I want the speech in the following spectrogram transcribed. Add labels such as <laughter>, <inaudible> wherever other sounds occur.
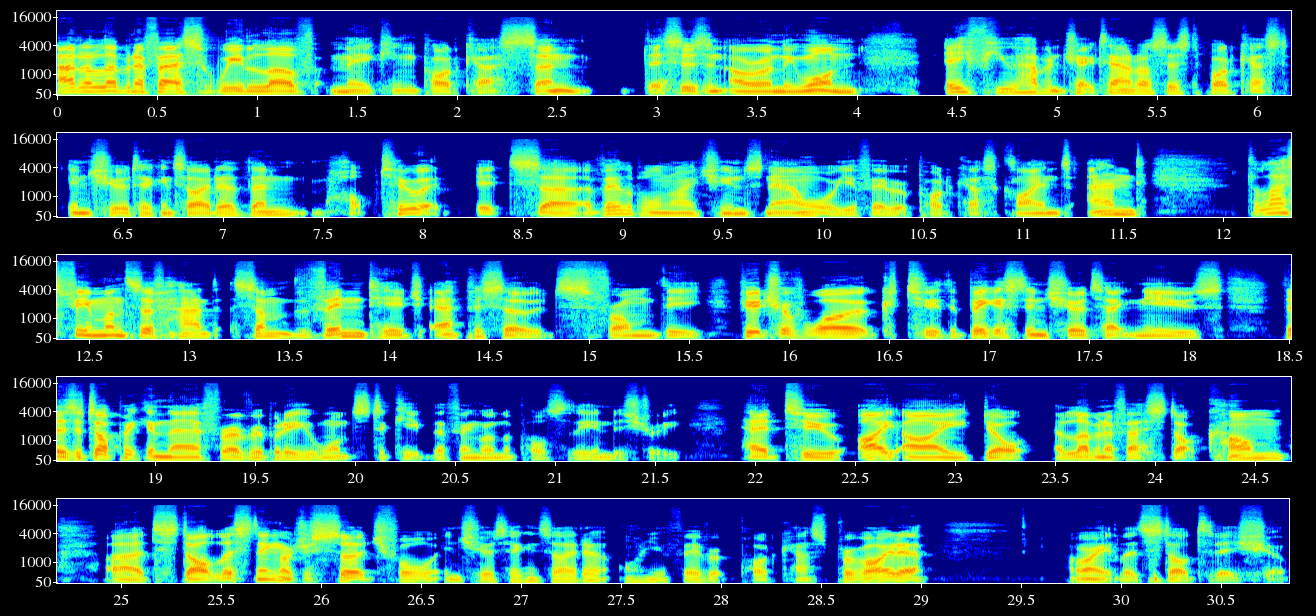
At 11FS, we love making podcasts, and this isn't our only one. If you haven't checked out our sister podcast, InsurTech Insider, then hop to it. It's uh, available on iTunes now or your favorite podcast clients. And the last few months have had some vintage episodes from the future of work to the biggest InsurTech news. There's a topic in there for everybody who wants to keep their finger on the pulse of the industry. Head to ii.11fs.com uh, to start listening or just search for InsurTech Insider on your favorite podcast provider. All right, let's start today's show.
